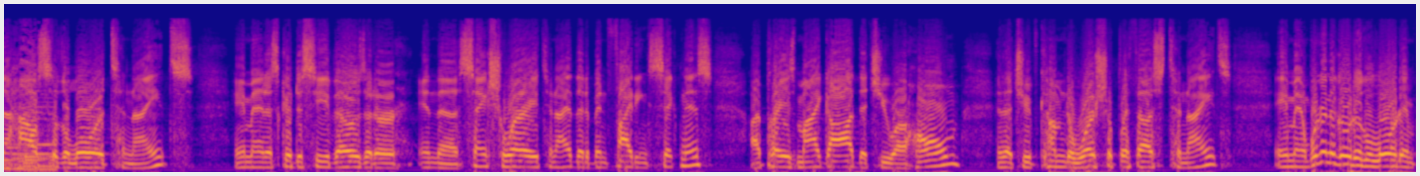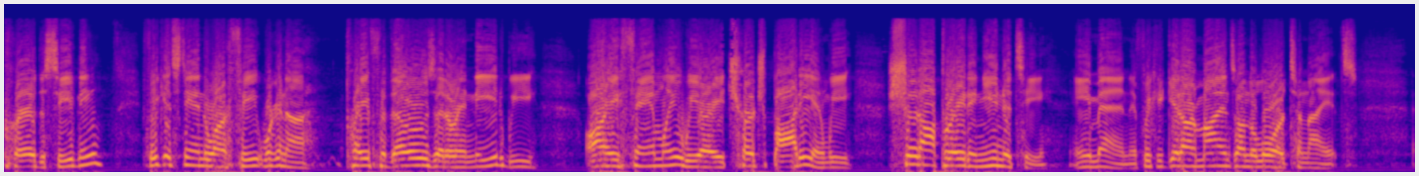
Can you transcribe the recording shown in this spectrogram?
In the house of the Lord tonight. Amen. It's good to see those that are in the sanctuary tonight that have been fighting sickness. I praise my God that you are home and that you've come to worship with us tonight. Amen. We're going to go to the Lord in prayer this evening. If we could stand to our feet, we're going to pray for those that are in need. We are a family, we are a church body, and we should operate in unity. Amen. If we could get our minds on the Lord tonight.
